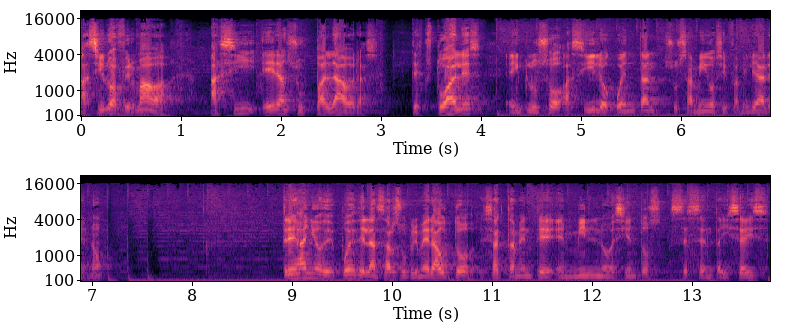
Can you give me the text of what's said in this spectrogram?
Así lo afirmaba, así eran sus palabras textuales e incluso así lo cuentan sus amigos y familiares, ¿no? Tres años después de lanzar su primer auto, exactamente en 1966,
